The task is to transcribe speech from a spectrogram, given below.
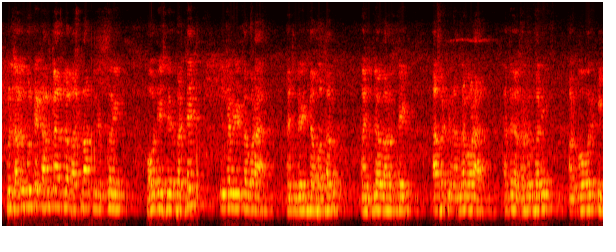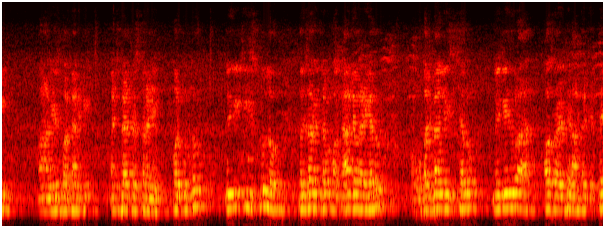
ఇప్పుడు చదువుకుంటే టెన్త్ క్లాస్లో ఫస్ట్ మార్కులు తీసుకొని మోటివేషన్ ఏర్పడితే ఇంటర్మీడియట్లో కూడా మంచి మెరిట్గా పోతారు మంచి ఉద్యోగాలు వస్తాయి. కాబట్టి మనందరూ కూడా పెద్దగా చదువుకొని మన ఊరికి మన నియోజకవర్గానికి మంచి ప్రయత్నిస్తారని కోరుకుంటూ ఈ ఈ స్కూల్లో తొలిసారి వచ్చినప్పుడు మా ఎవరు అడిగారు. ఒక పది ఫ్యామిలీ ఇచ్చారు. మీకు ఇది కూడా అవసరం అయితే నాకు చెప్తే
